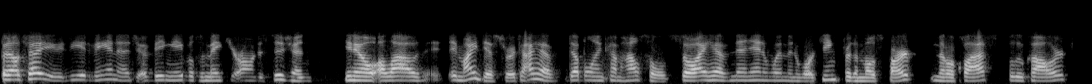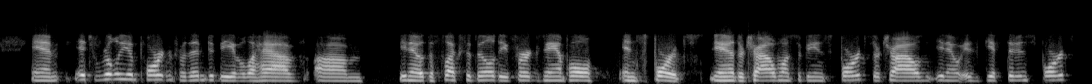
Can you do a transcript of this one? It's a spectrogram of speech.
But i'll tell you the advantage of being able to make your own decision you know allows in my district i have double income households. So i have men and women working for the most part middle class blue collar. And it's really important for them to be able to have um you know the flexibility. For example in sports you know their child wants to be in sports. Their child you know is gifted in sports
